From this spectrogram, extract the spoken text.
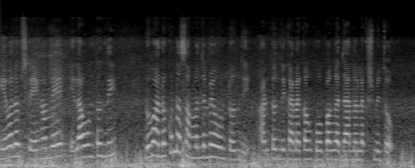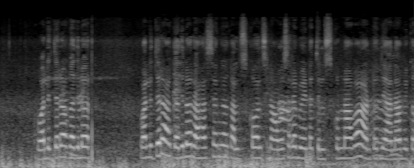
కేవలం స్నేహమే ఎలా ఉంటుంది? నువ్వు అనుకున్న సంబంధమే ఉంటుంది అంటుంది కనకం కోపంగా దానలక్ష్మితో వాళ్ళిద్దరూ ఆ గదిలో వాళ్ళిద్దరు ఆ గదిలో రహస్యంగా కలుసుకోవాల్సిన అవసరం ఏంటో తెలుసుకున్నావా? అంటుంది అనామిక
